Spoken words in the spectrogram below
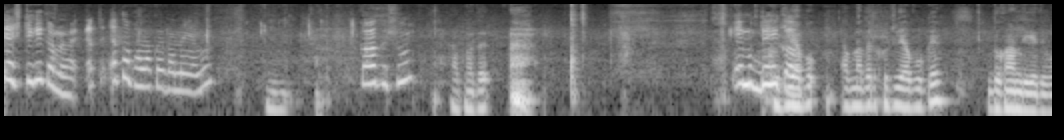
টেস্টি কি কেমন হয়? এত এত ভালো করে বানাই আমি। কাও কিছু? আপনাদের এই মুখ দেখি আপনাদের খুশি আপুকে দোকান দিয়ে দিব।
